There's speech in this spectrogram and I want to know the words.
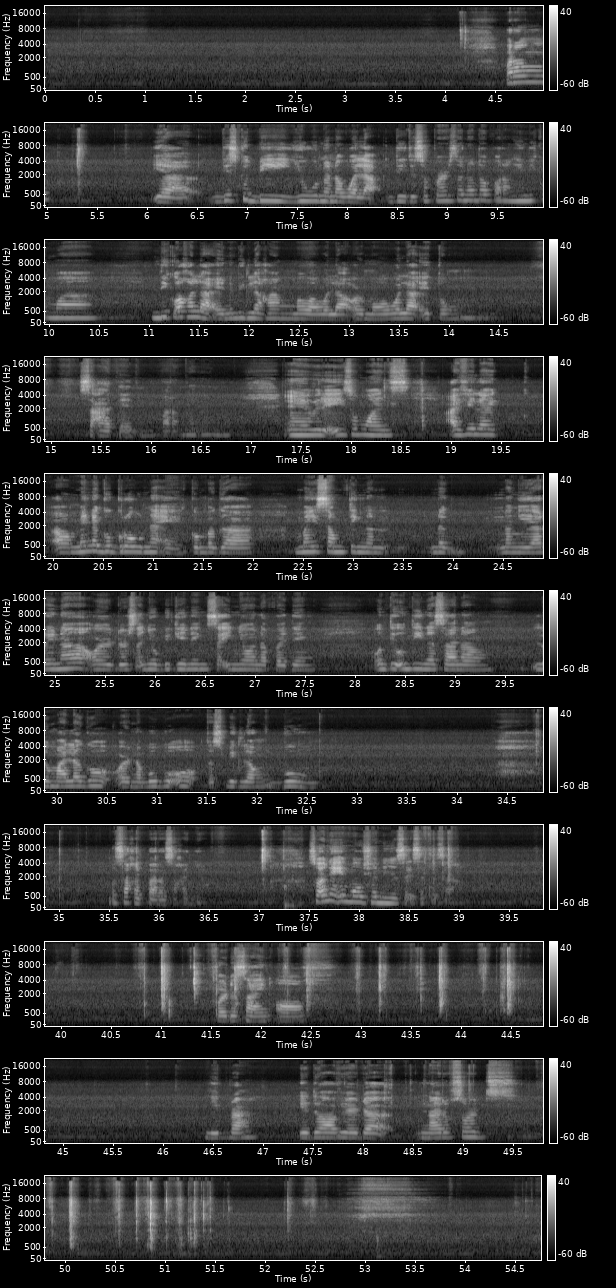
Parang, yeah, this could be you na nawala dito sa person na to. Parang hindi ko ma, hindi ko akalain na bigla kang mawawala or mawawala itong sa atin. Parang ganun. And with the Ace of Wands, I feel like uh, may nag-grow na eh. Kumbaga, may something na nag, nangyayari na or there's a new beginning sa inyo na pwedeng unti-unti na sanang lumalago or nabubuo tapos biglang boom. Masakit para sa kanya. So, ano yung emotion ninyo sa isa't isa? For the sign of Libra. You do have here the Knight of Swords.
